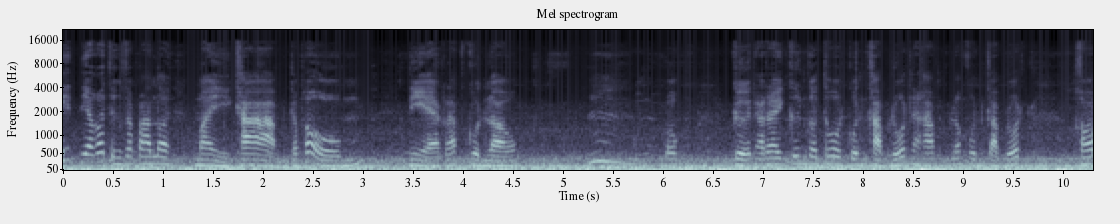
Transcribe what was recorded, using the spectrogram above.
นิดเดียวก็ถึงสะพานลอย ไม่ข้ามกับพ่อผมเนี่ยครับคนเรา อืมเกิดอะไรขึ้นก็โทษคนขับรถนะครับ แล้วคนขับรถเขา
